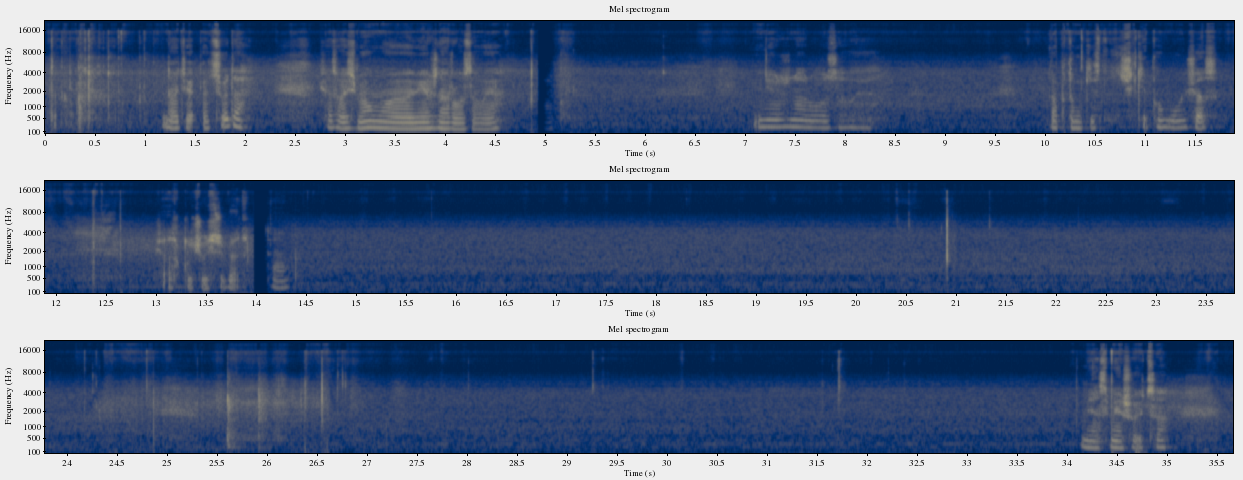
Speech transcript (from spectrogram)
Так, давайте отсюда. Сейчас возьмем э, нежно-розовые. Нежно-розовые. А потом кисточки помою. Сейчас. Сейчас включусь, ребят. Так. Меня смешиваются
